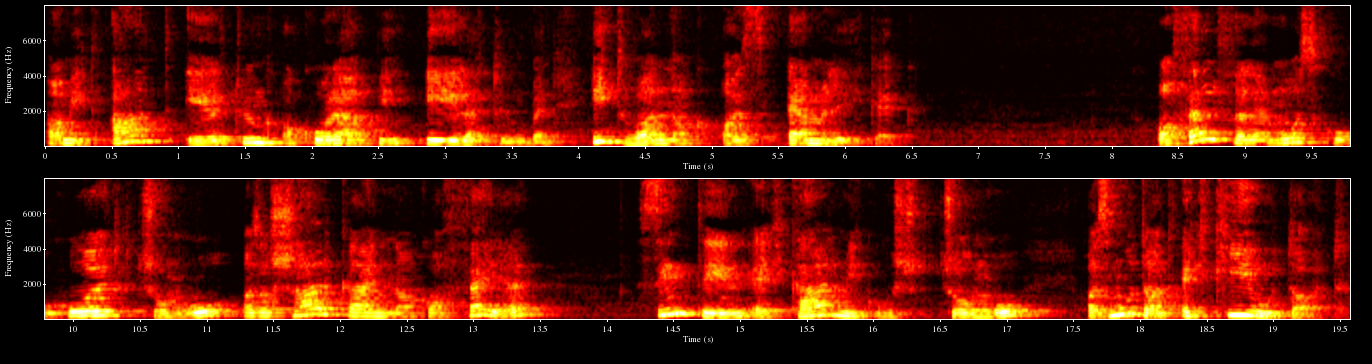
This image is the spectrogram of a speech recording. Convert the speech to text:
amit átéltünk a korábbi életünkben. Itt vannak az emlékek. A felfele mozgó hold csomó, az a sárkánynak a feje, szintén egy kármikus csomó, az mutat egy kiutat,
